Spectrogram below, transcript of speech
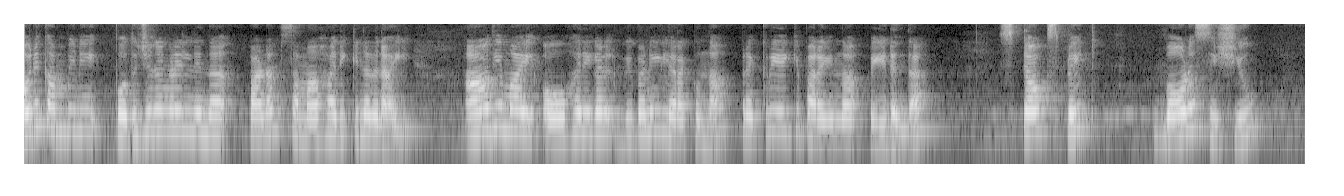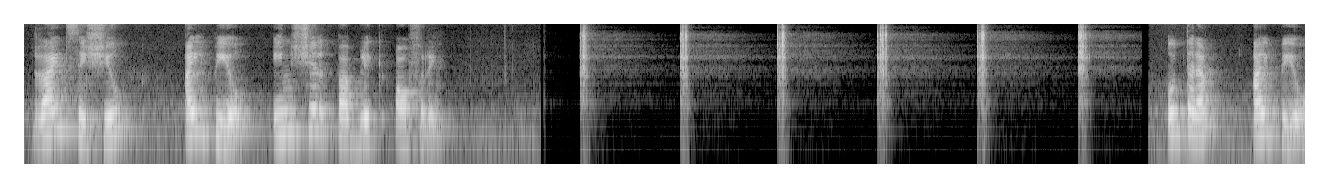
ഒരു കമ്പനി പൊതുജനങ്ങളിൽ നിന്ന് പണം സമാഹരിക്കുന്നതിനായി ആദ്യമായി ഓഹരികൾ വിപണിയിലിറക്കുന്ന പ്രക്രിയയ്ക്ക് പറയുന്ന പേരെന്ത്? Stock split bonus issue rights issue I P O initial public offering. ഉത്തരം ഐ പി ഒ.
